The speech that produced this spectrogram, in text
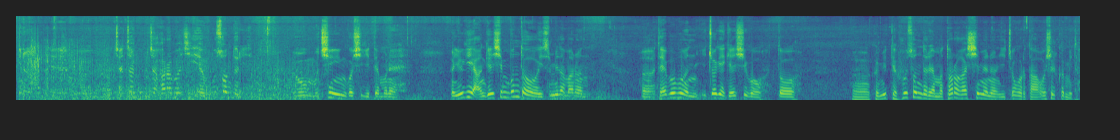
이제 그 제자 국자 할아버지의 후손들이 요 묻힌 곳이기 때문에 여기 안 계신 분도 있습니다만은 어, 대부분 이쪽에 계시고 또 어, 그 밑에 후손들이 아마 돌아가시면은 이쪽으로 다 오실 겁니다.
